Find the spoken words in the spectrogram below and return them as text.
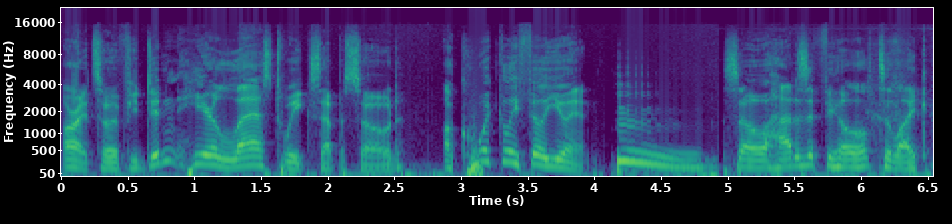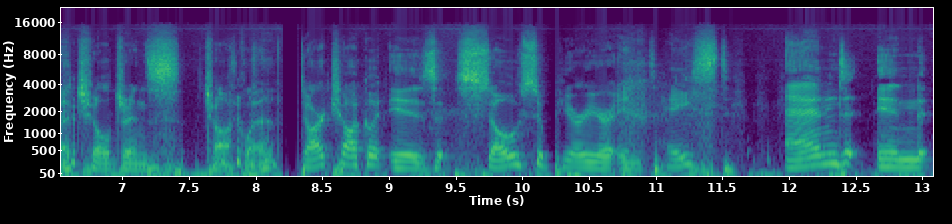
All right, so if you didn't hear last week's episode, I'll quickly fill you in. So, how does it feel to like a children's chocolate? Dark chocolate is so superior in taste and in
